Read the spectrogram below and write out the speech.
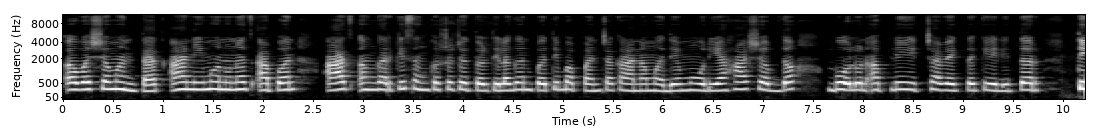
अवश्य म्हणतात आणि म्हणूनच आपण आज अंगारकी संकष्ट चतुर्थीला गणपती बाप्पांच्या कानामध्ये मोर्या हा शब्द बोलून आपली इच्छा व्यक्त केली. तर ती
